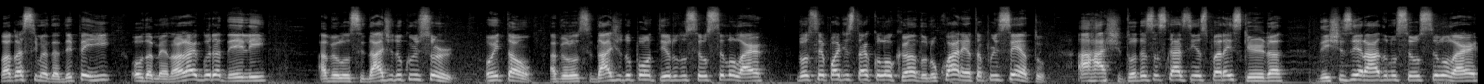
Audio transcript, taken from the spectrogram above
logo acima da DPI ou da menor largura dele, a velocidade do cursor, ou então a velocidade do ponteiro do seu celular, você pode estar colocando no 40%. Arraste todas as casinhas para a esquerda, deixe zerado no seu celular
